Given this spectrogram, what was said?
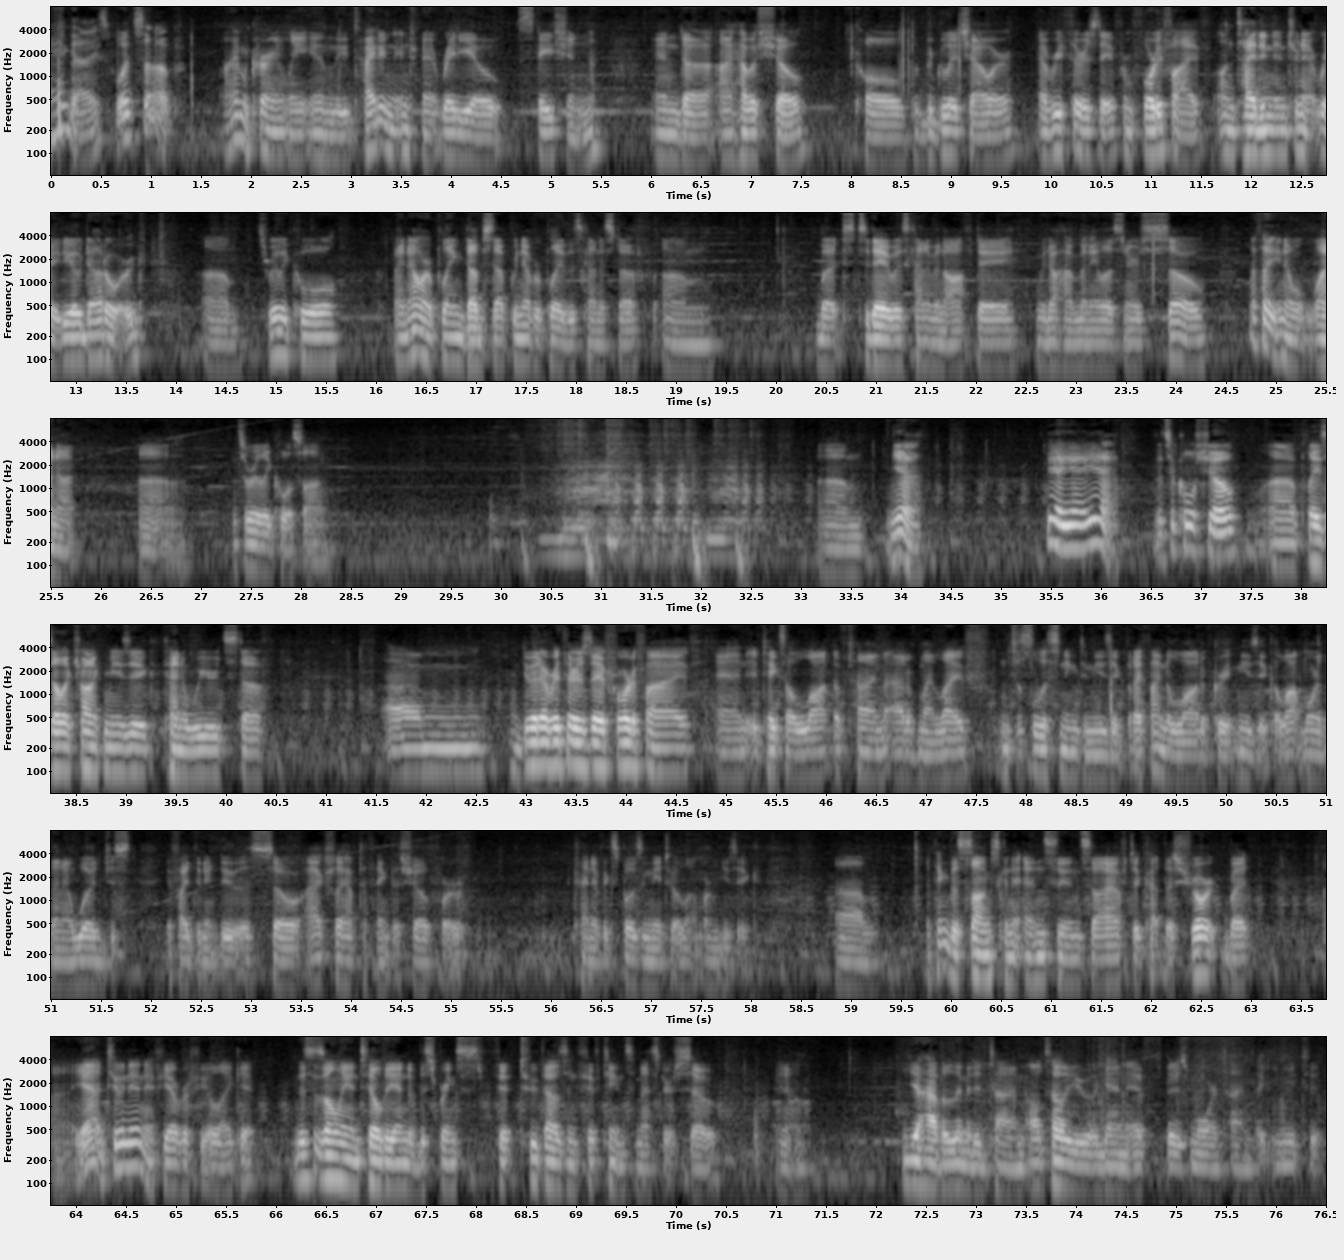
Hey guys, what's up? I'm currently in the Titan Internet Radio station, and uh, I have a show called The Glitch Hour every Thursday from 4 to 5 on TitanInternetRadio.org. Um, it's really cool. Right now we're playing dubstep. We never play this kind of stuff. Um, but today was kind of an off day. We don't have many listeners, so I thought, you know, why not? Uh, it's a really cool song. Um, yeah. Yeah, yeah, yeah. It's a cool show. Uh, plays electronic music, kind of weird stuff. Um, I do it every Thursday, 4 to 5, and it takes a lot of time out of my life just listening to music, but I find a lot of great music, a lot more than I would just if I didn't do this. So I actually have to thank this show for kind of exposing me to a lot more music. Um, I think the song's going to end soon, so I have to cut this short, but uh, yeah, tune in if you ever feel like it. This is only until the end of the spring 2015 semester, so, you know, you have a limited time. I'll tell you again if there's more time that you need to.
